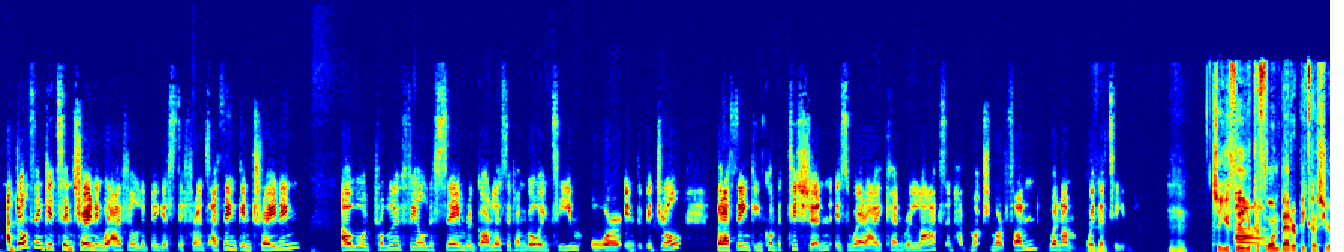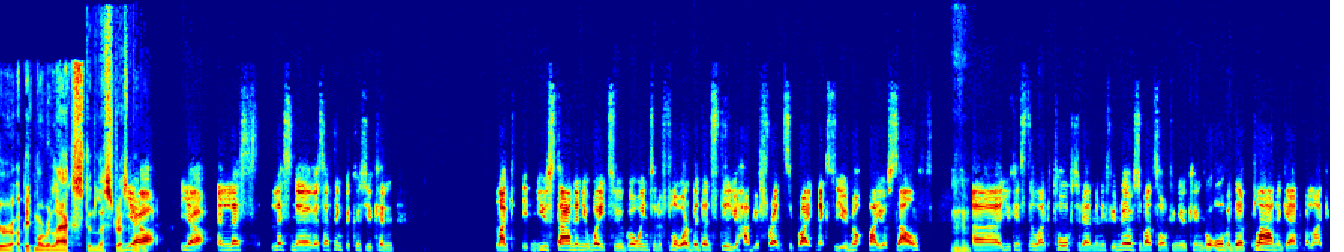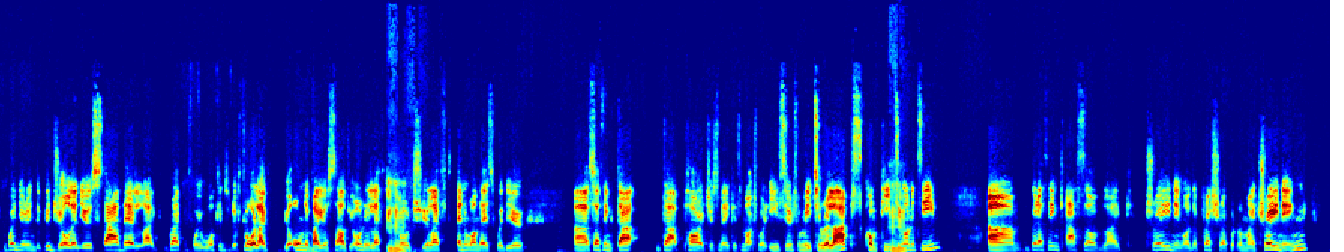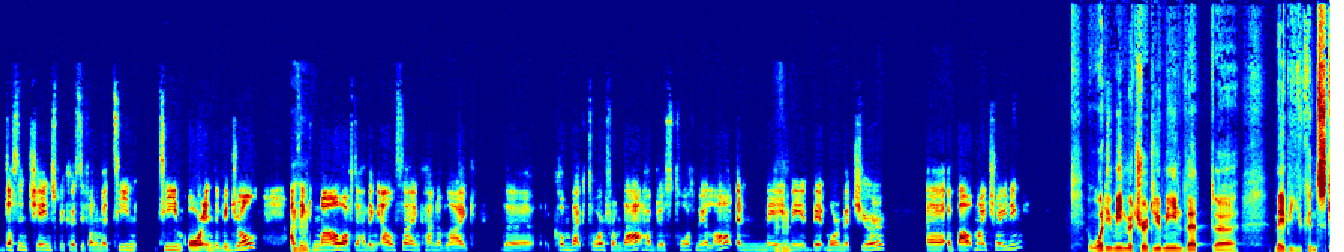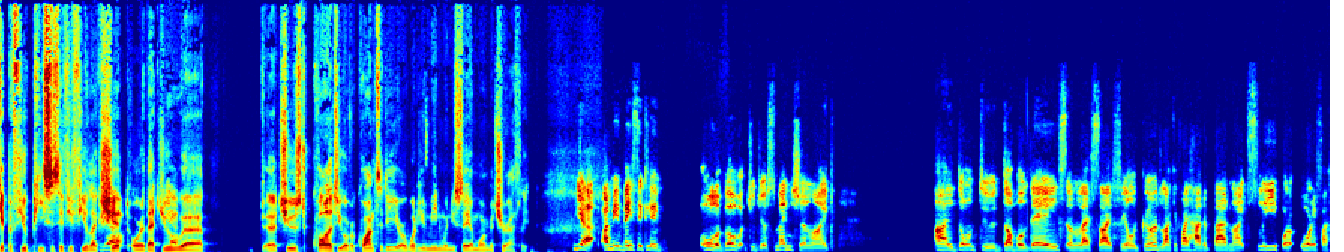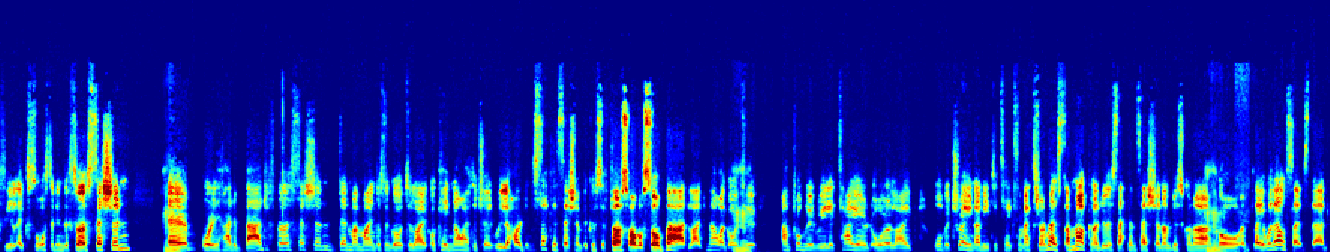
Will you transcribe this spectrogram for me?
I don't think it's in training where I feel the biggest difference. I think in training, I would probably feel the same regardless if I'm going team or individual. But I think in competition is where I can relax and have much more fun when I'm with a team. so you feel you Uh, perform better because you're a bit more relaxed and less stressed maybe? yeah, yeah, and less less nervous. I think because you can like you stand and you wait to go into the floor, but then still you have your friends right next to you, not by yourself. Mhm. uh, you can still like talk to them and if you're nervous about something you can go over the plan again but like when you're individual and you stand there like right before you walk into the floor like you're only by yourself you only left your Mhm. coach you left anyone that's with you uh, so i think that that part just makes it much more easier for me to relax competing Mhm. on a team um, but i think as of like training or the pressure i put on my training doesn't change because if i'm a team team or individual i Mhm. think now after having elsa and kind of like the comeback tour from that have just taught me a lot and made Mhm. me a bit more mature uh, about my training. What do you mean mature? Do you mean that uh, maybe you can skip a few pieces if you feel like Yeah. shit, or that you uh, uh, choose quality over quantity, or what do you mean when you say a more mature athlete? Yeah, I mean, basically, all above what you just mentioned. Like, I don't do double days unless I feel good. Like, if I had a bad night's sleep, or or if I feel exhausted in the first session, Mhm. um, or if I had a bad first session, then my mind doesn't go to like, okay, now I have to train really hard in the second session because the first one was so bad. Like now I go Mhm. to, I'm probably really tired or like overtrained. I need to take some extra rest. I'm not gonna do a second session. I'm just gonna Mhm. go and play with Elsa instead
